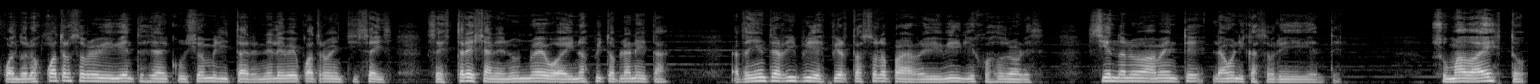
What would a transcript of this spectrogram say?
Cuando los cuatro sobrevivientes de la incursión militar en LB-426 se estrellan en un nuevo e inhóspito planeta, la teniente Ripley despierta solo para revivir viejos dolores, siendo nuevamente la única sobreviviente. Sumado a esto,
